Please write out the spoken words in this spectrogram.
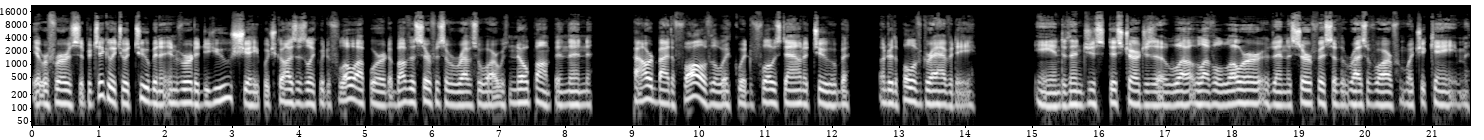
it refers particularly to a tube in an inverted U shape, which causes liquid to flow upward above the surface of a reservoir with no pump, and then, powered by the fall of the liquid, flows down a tube under the pull of gravity, and then just discharges a level lower than the surface of the reservoir from which it came.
